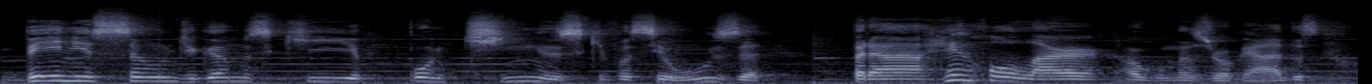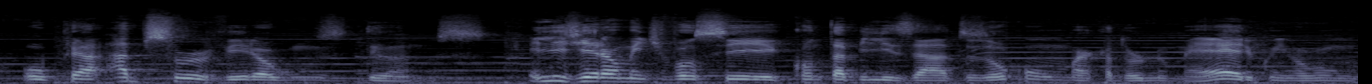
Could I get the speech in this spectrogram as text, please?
Benes são, digamos que, pontinhos que você usa para rerolar algumas jogadas ou para absorver alguns danos. Eles geralmente vão ser contabilizados ou com um marcador numérico em algum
